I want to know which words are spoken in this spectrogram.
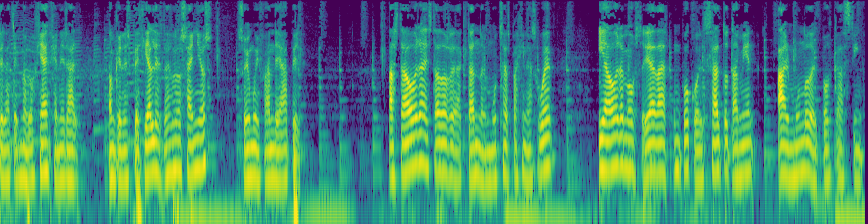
de la tecnología en general, aunque en especial desde hace unos años soy muy fan de Apple. Hasta ahora he estado redactando en muchas páginas web y ahora me gustaría dar un poco el salto también al mundo del podcasting.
